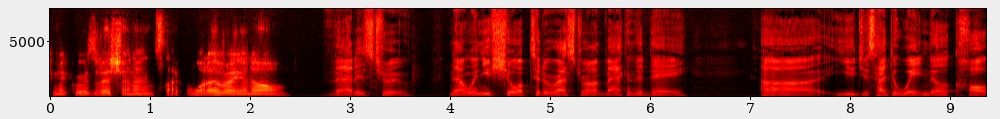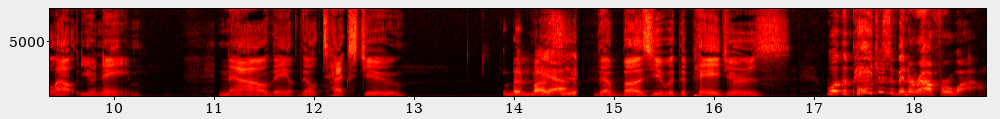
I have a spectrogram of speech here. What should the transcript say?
you make a reservation and it's like whatever you know That is true. Now, when you show up to the restaurant back in the day, uh, you just had to wait and they'll call out your name. Now they they'll text you, the buzz Yeah. you they'll buzz you with the pagers. Well, the pagers have been around for a while.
